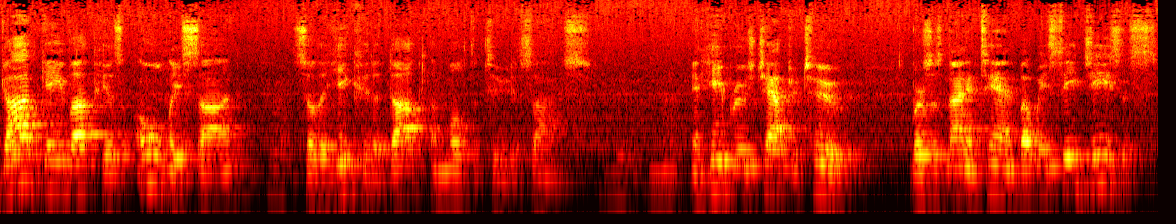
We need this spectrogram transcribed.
God gave up his only Son so that he could adopt a multitude of sons in Hebrews chapter 2, verses 9 and 10. But we see Jesus,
